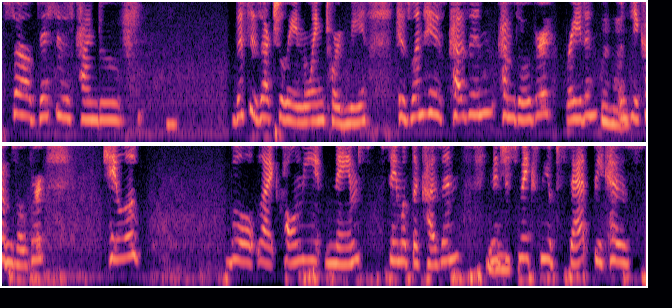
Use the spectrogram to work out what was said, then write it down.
So this is kind of this is actually annoying toward me because when his cousin comes over, Brayden, Mhm. when he comes over, Caleb will like call me names. Same with the cousin, and it Mhm. just makes me upset because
